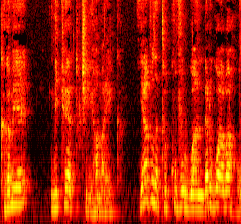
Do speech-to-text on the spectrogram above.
kagame ni cyo yatuciriyeho amarenga yaravuze ati kuva u rwanda rwabaho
